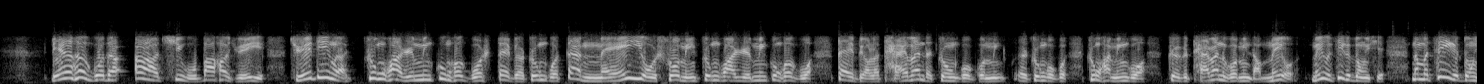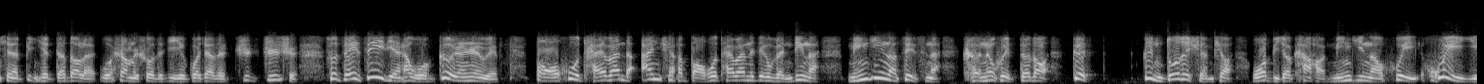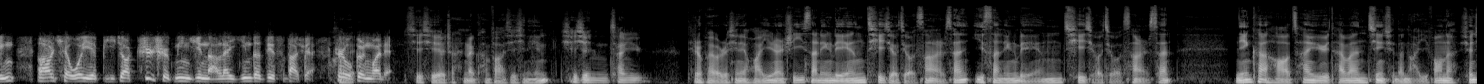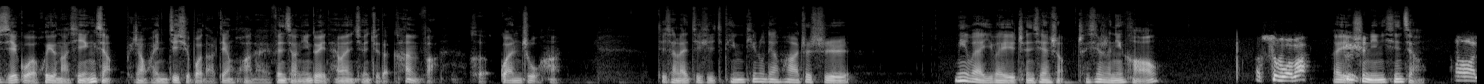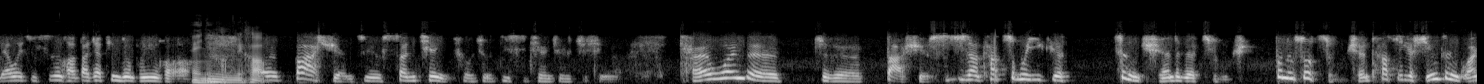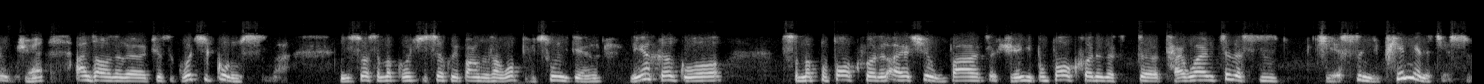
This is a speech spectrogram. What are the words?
联合国的二七五八号决议决定了中华人民共和国是代表中国，但没有说明中华人民共和国代表了台湾的中国国民呃中国国中华民国这个台湾的国民党没有没有这个东西。那么这个东西呢，并且得到了我上面说的这些国家的支支持。所以在这一点上，我个人认为，保护台湾的安全和保护台湾的这个稳定呢，民进党这次呢可能会得到更。更多的选票，我比较看好民进党会会赢，而且我也比较支持民进党来赢得这次大选，这是我个人观点。谢谢张先生的看法，谢谢您，谢谢您参与。听众朋友，热线电话依然是一三零零七九九三二三一三零零七九九三二三。您看好参与台湾竞选的哪一方呢？选举结果会有哪些影响？非常欢迎继续拨打电话来分享您对台湾选举的看法和关注哈。接下来继续听听众电话，这是另外一位陈先生，陈先生您好。是我吗？哎，是您，您先讲。哦，两位主持人好，大家听众朋友好啊。哎，你好，你好。呃，大选只有三天以后，就第四天就举行了。台湾的这个大选，实际上它作为一个政权这个主权，不能说主权，它是一个行政管理权。按照那个就是国际共识嘛。你说什么国际社会帮助上？我补充一点，联合国。什么不包括这个二幺七五八这决议不包括那个的台湾，这个是解释你片面的解释。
